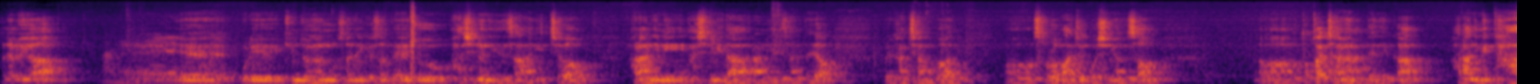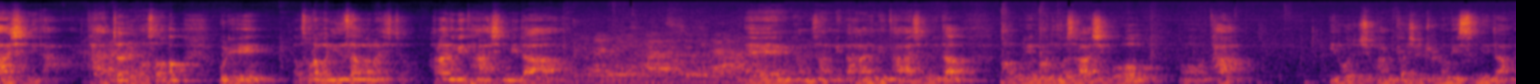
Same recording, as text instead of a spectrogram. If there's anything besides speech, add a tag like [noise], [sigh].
할렐루야. 아멘. 예, 우리 김종현 목사님께서 매주 하시는 인사 있죠. 하나님이 하십니다라는 인사인데요. 우리 같이 한번 어, 서로 마주 보시면서 어, 똑같이 하면 안 되니까 하나님이 다 하십니다. 다자를 넣어서 [laughs] 우리 어, 서로 한번 인사만 하시죠. 하나님이 다 하십니다. 하나님이 다 하십니다. 네, 감사합니다. 하나님이 다 하십니다. 어, 우리 모든 것을 아시고 어, 다 이루어 주시고 함께 하실 줄로 믿습니다.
